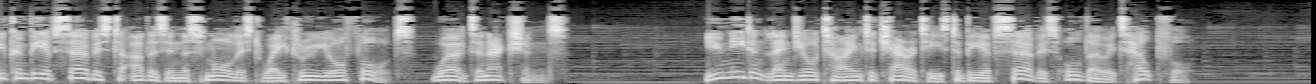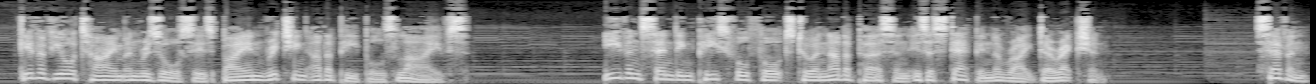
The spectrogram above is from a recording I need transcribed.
You can be of service to others in the smallest way through your thoughts, words and actions. You needn't lend your time to charities to be of service although it's helpful. Give of your time and resources by enriching other people's lives. Even sending peaceful thoughts to another person is a step in the right direction. 7.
